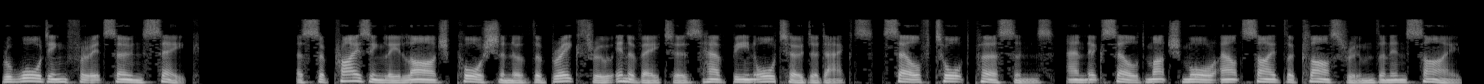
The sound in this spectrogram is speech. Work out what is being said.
rewarding for its own sake. A surprisingly large portion of the breakthrough innovators have been autodidacts, self-taught persons, and excelled much more outside the classroom than inside.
